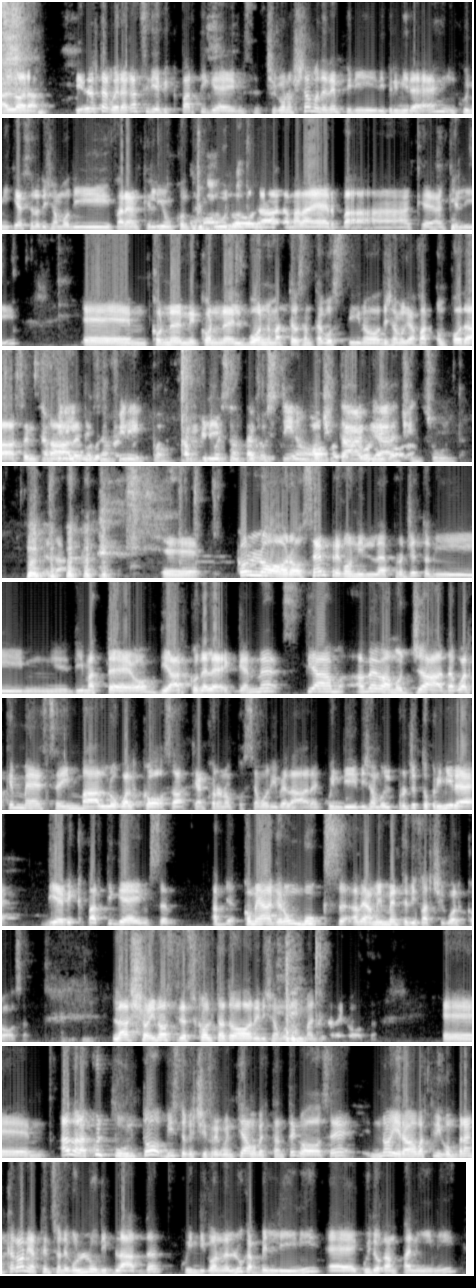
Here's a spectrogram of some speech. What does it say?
allora, in realtà quei ragazzi di Epic Party Games ci conosciamo dai tempi di, di Primi Re, in cui mi chiesero diciamo, di fare anche lì un contributo da, da mala erba, anche, anche lì. Ehm, con, con il buon Matteo Sant'Agostino, diciamo che ha fatto un po' da San sensale. di Filippo, San Filippo, San Filippo, poi Sant'Agostino ci tagga Con e ci insulta. Esatto. Eh, con loro, sempre con il progetto di, di Matteo, di Arco de Leggen, stiamo, avevamo già da qualche mese in ballo qualcosa che ancora non possiamo rivelare. Quindi, diciamo, il progetto Primi Re di Epic Party Games, abbia- come Hacker on Books, avevamo in mente di farci qualcosa. Lascio ai nostri ascoltatori, diciamo, di immaginare cosa. Eh, allora, a quel punto, visto che ci frequentiamo per tante cose, noi eravamo partiti con Brancaloni, attenzione, con Ludi Blood, quindi con Luca Bellini e Guido Campanini,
